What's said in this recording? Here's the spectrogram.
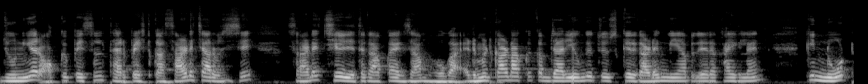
जूनियर ऑक्यूपेशनल थेरेपिस्ट का साढ़े चार बजे से साढ़े छः बजे तक आपका एग्ज़ाम होगा। एडमिट कार्ड आपके कब जारी होंगे? तो इसके रिगार्डिंग भी यहाँ पे दे रखा है एक लाइन कि नोट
